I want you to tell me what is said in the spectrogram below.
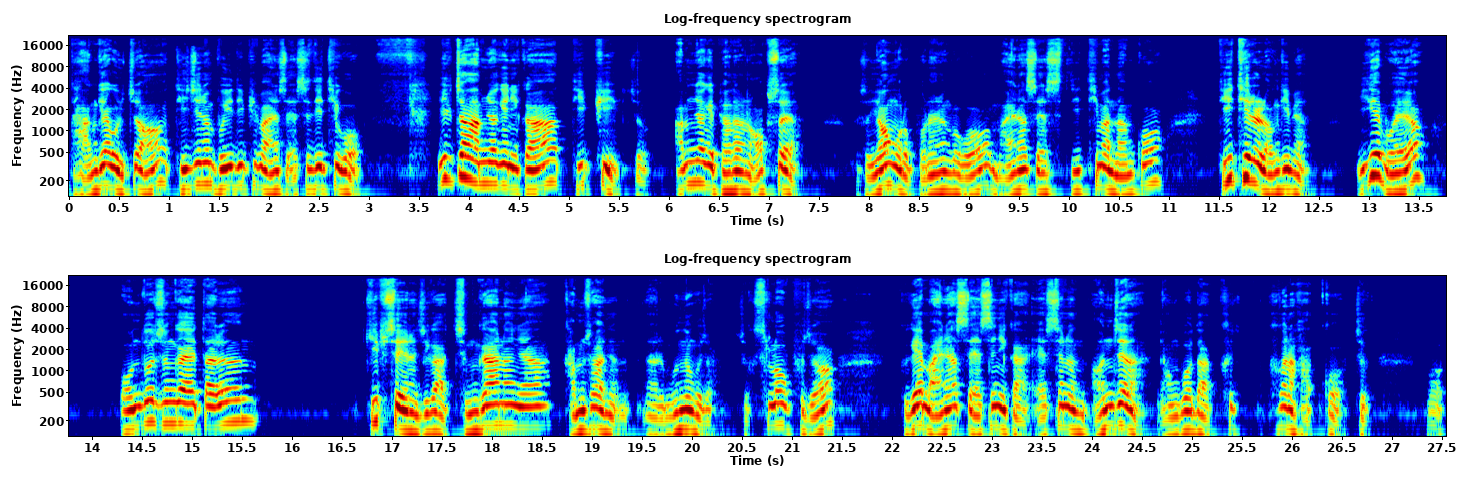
다 암기하고 있죠? DG는 VDP-SDT고 일정 압력이니까 DP 즉 압력의 변화는 없어요. 그래서 0으로 보내는 거고 마이너스 SDT만 남고 DT를 넘기면 이게 뭐예요? 온도 증가에 따른 깁스 에너지가 증가하느냐 감소하느냐를 묻는 거죠. 즉 슬로프죠. 그게 마이너스 S니까 S는 언제나 0보다 크, 크거나 같고 즉 뭐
